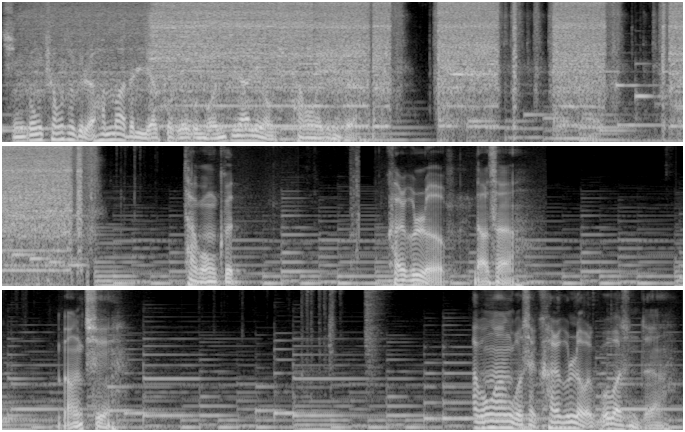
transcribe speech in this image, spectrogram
진공 청소기를 한 마디를 옆에 대고 먼지 날림 없이 타공해준다. 타공 끝. 칼블럭, 나사, 망치. 타공한 곳에 칼블럭을 꼽아준다.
